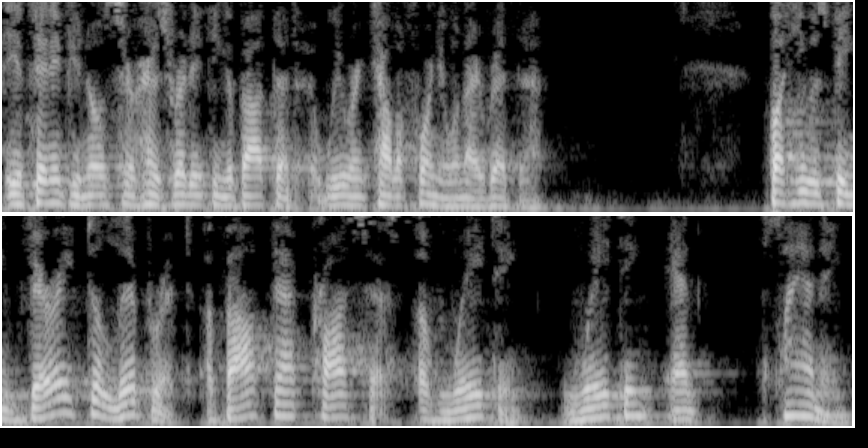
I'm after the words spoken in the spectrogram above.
If any of you knows or has read anything about that, we were in California when I read that. But he was being very deliberate about that process of waiting, waiting and planning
